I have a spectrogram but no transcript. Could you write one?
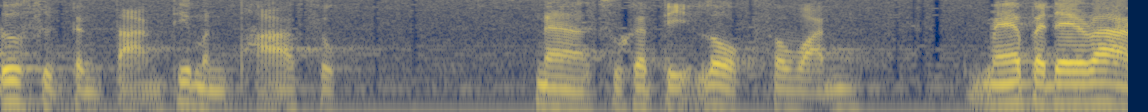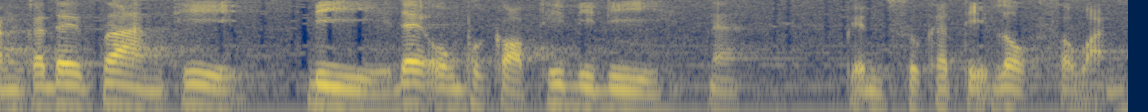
รู้สึกต่างๆ ที่มันผาสุขนะสุคติโลกสวรรค์ แม้ไปได้ร่างก็ได้ร่างที่ดีได้องค์ประกอบที่ดีๆนะเป็นสุคติโลกสวรรค์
